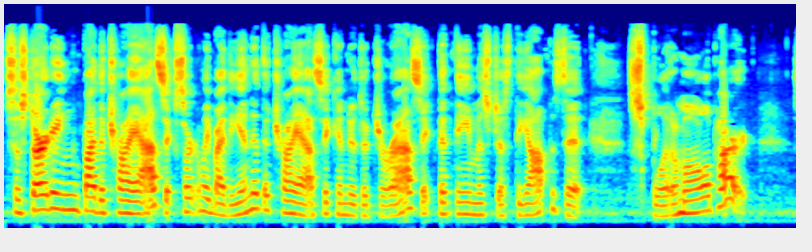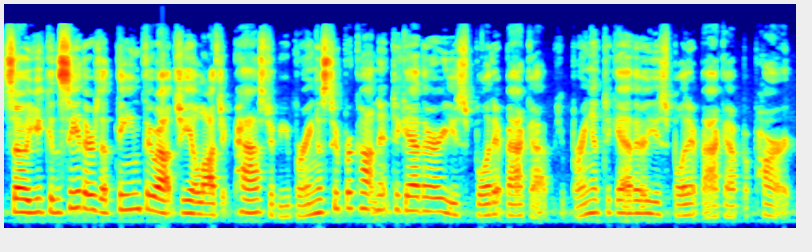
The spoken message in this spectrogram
So starting by the Triassic, certainly by the end of the Triassic into the Jurassic, the theme is just the opposite. Split them all apart. So you can see there's a theme throughout geologic past. If you bring a supercontinent together, you split it back up. You bring it together, you split it back up apart.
